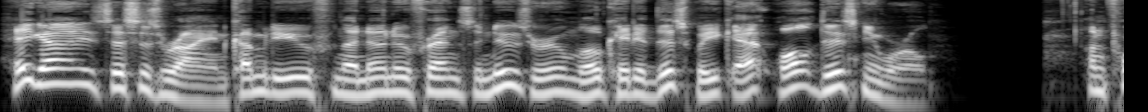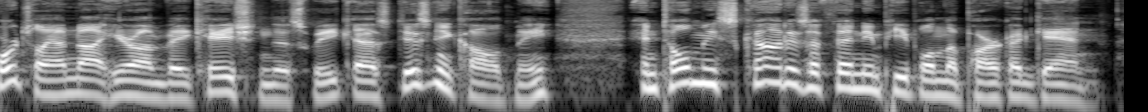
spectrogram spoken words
Hey guys, this is Ryan coming to you from the No New Friends and newsroom located this week at Walt Disney World. Unfortunately, I'm not here on vacation this week as Disney called me and told me Scott is offending people in the park again.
